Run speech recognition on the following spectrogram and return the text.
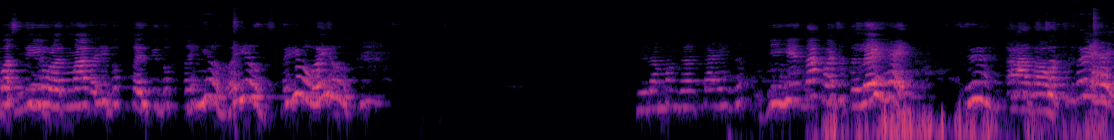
बसती एवढं माझं ही दुखतंय ती दुखतंय. अयो अयो अयो हिला मंगळ काय ग? ही हे दाखवायचं तर लय आहे आगाव. लय आहे.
